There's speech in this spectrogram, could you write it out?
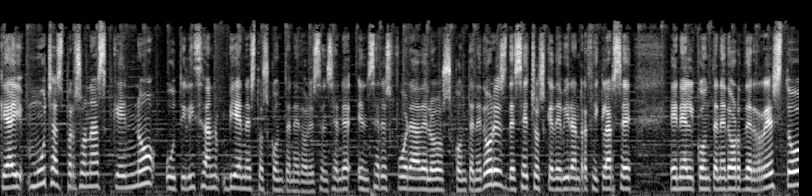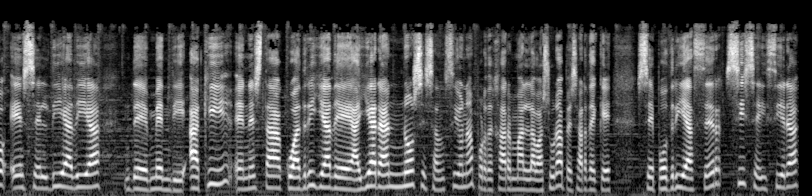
que hay muchas personas que no utilizan bien estos contenedores, en seres fuera de los contenedores, desechos que debieran reciclarse en el contenedor de resto. Es el día a día de Mendy. Aquí, en esta cuadrilla de Ayara, no se sanciona por dejar mal la basura, a pesar de que se podría hacer si se hiciera.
